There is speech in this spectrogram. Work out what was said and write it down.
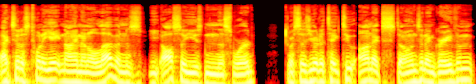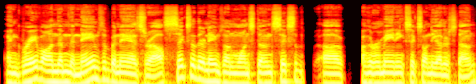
Exodus 28, 9, and 11 is also used in this word, where it says you are to take two onyx stones and engrave them, engrave on them the names of Bnei Israel, six of their names on one stone, six of, uh, of the remaining six on the other stone,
